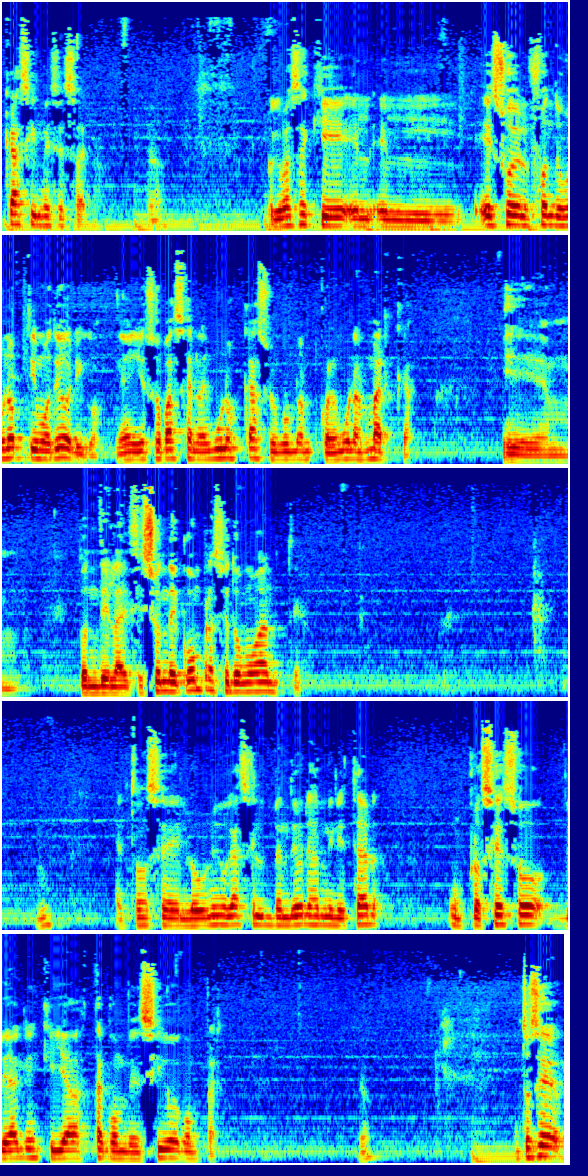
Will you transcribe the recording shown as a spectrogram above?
casi innecesario. Lo que pasa es que el, el, eso en el fondo es un óptimo teórico, y eso pasa en algunos casos con, algunas marcas, eh, donde la decisión de compra se tomó antes. Entonces, lo único que hace el vendedor es administrar un proceso de alguien que ya está convencido de comprar. Entonces,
